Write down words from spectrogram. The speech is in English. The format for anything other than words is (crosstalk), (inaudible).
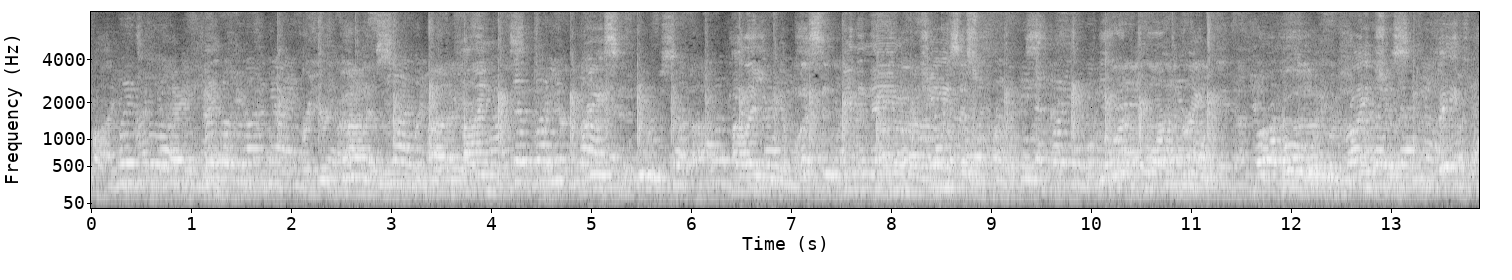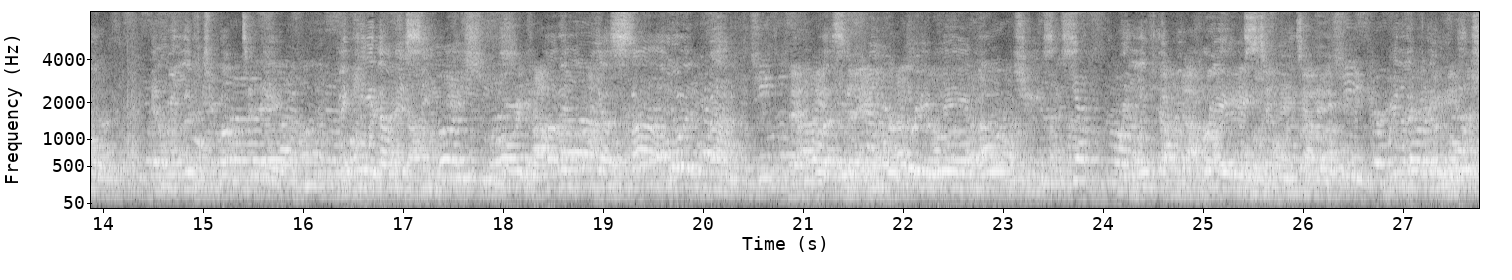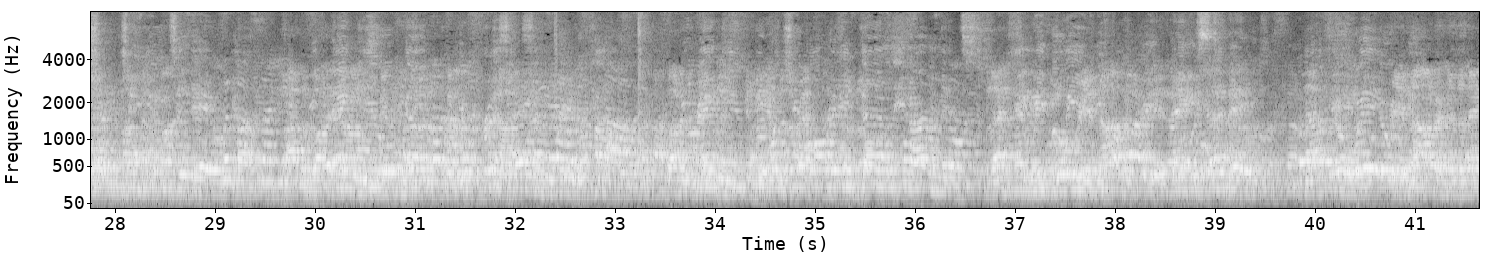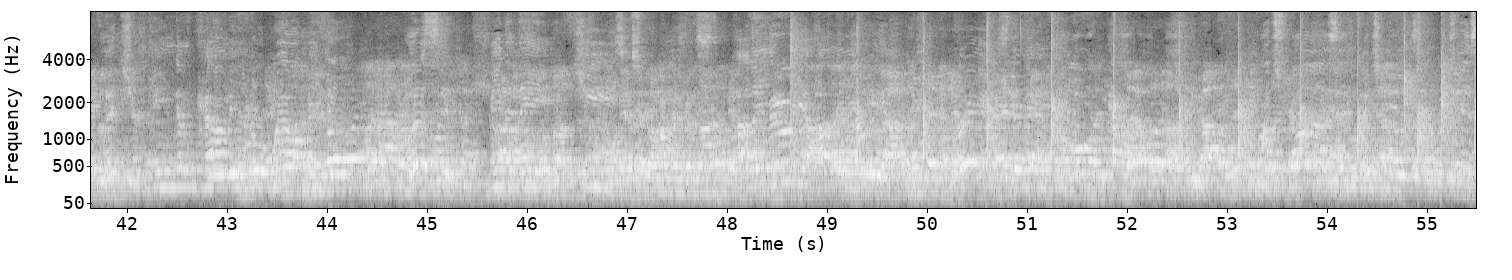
glorify you today. Thank you for your goodness, for your kindness, for your grace and mercy. Hallelujah. Blessed be the name of Jesus Christ. Lord, you are great. You are holy, righteous, and faithful. And we lift you up today. Bekidame sin. Hallelujah. Sa. Blessed be your great name, Lord Jesus. We lift up praise to you today. We lift up worship to you today, O God. We thank you, O God, for your presence and for your power. We thank you for what you've already done in our midst. And we believe you for great things today. Have your way, O God. Let your kingdom come and your will be done. Blessed be the name of Jesus Christ. Hallelujah, hallelujah. Praise the name of the Lord God, which was and which is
